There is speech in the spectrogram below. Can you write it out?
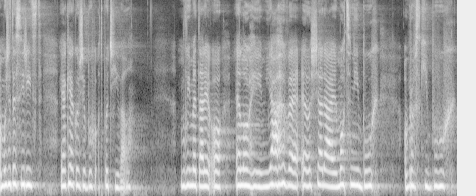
A můžete si říct, jak jako, že Bůh odpočíval. Mluvíme tady o Elohim, Jahve, El Shaddai, mocný Bůh, obrovský Bůh,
